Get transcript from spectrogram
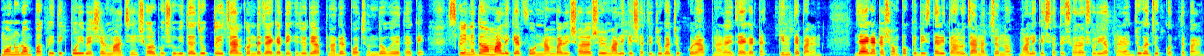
মনোরম প্রাকৃতিক পরিবেশের মাঝে সর্বসুবিধাযুক্ত এই চার ঘণ্টা জায়গা দেখে যদি আপনাদের পছন্দ হয়ে থাকে, স্ক্রিনে দেওয়া মালিকের ফোন নাম্বারে সরাসরি মালিকের সাথে যোগাযোগ করে আপনারা এই জায়গাটা কিনতে পারেন। জায়গাটা সম্পর্কে বিস্তারিত আরও জানার জন্য মালিকের সাথে সরাসরি আপনারা যোগাযোগ করতে পারেন।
